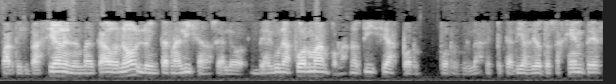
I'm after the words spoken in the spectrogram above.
participación en el mercado o no, lo internalizan, o sea, lo, de alguna forma, por las noticias, por, por las expectativas de otros agentes,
